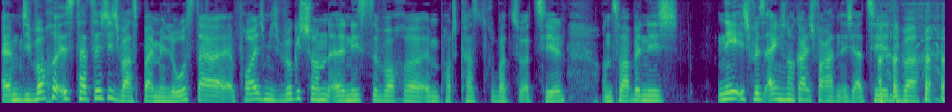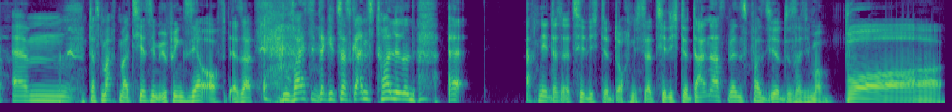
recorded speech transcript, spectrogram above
Ähm, die Woche ist tatsächlich was bei mir los. Da freue ich mich wirklich schon äh, nächste Woche im Podcast drüber zu erzählen. Und zwar bin ich. Nee, ich will es eigentlich noch gar nicht verraten. Ich erzähle lieber. ähm, Das macht Matthias im Übrigen sehr oft. Er sagt, du weißt, da gibt's was ganz Tolles und äh, ach nee, das erzähle ich dir doch nicht. Das erzähle ich dir dann erst, wenn es passiert ist. Sag ich immer, boah.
